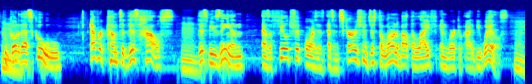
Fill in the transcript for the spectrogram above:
who mm. go to hmm. that school?" ever come to this house, mm. this museum, as a field trip or as, as an excursion just to learn about the life and work of Ida B. Wells. Mm.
